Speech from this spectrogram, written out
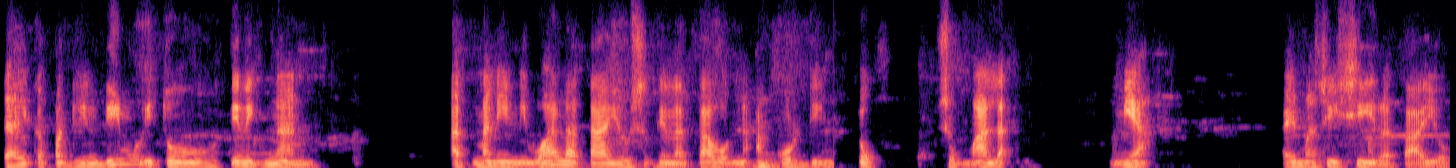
Dahil kapag hindi mo ito tinignan at maniniwala tayo sa tinatawag na according to sumala niya ay masisira tayo.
